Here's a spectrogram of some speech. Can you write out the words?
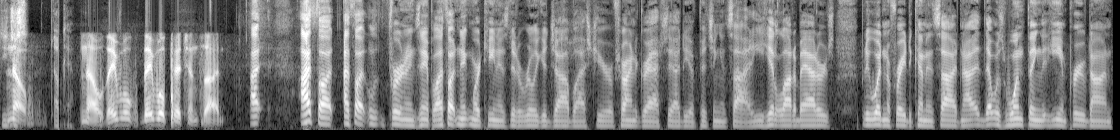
Do you No. Just, okay. No, they will. They will pitch inside. I I thought I thought for an example, I thought Nick Martinez did a really good job last year of trying to grasp the idea of pitching inside. He hit a lot of batters, but he wasn't afraid to come inside. Now that was one thing that he improved on,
